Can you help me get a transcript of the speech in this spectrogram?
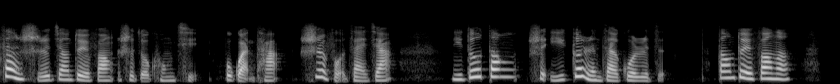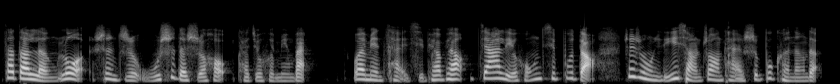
暂时将对方视作空气，不管他是否在家，你都当是一个人在过日子。当对方呢遭到冷落甚至无视的时候，他就会明白。外面彩旗飘飘，家里红旗不倒，这种理想状态是不可能的。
